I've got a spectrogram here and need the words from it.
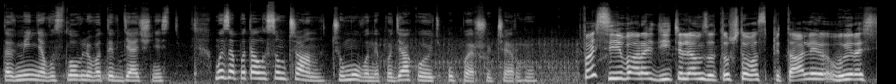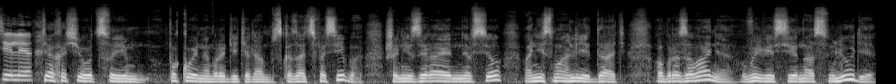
та вміння висловлювати вдячність. Ми запитали сумчан, чому вони подякують у першу чергу. Спасибо родителям за то, что воспитали, вырастили. Я хочу вот своим покойным родителям сказать спасибо, что невзирая на все, они смогли дать образование, вывести нас в люди.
